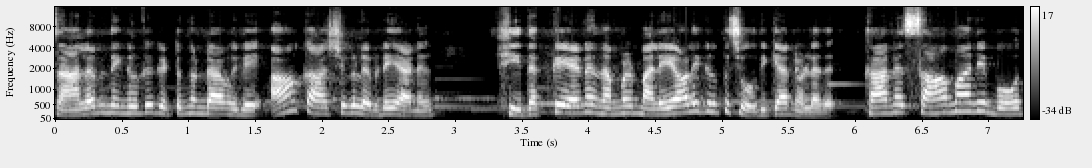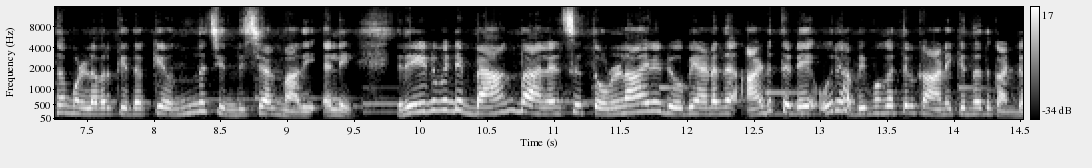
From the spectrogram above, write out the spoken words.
സാലറി നിങ്ങൾക്ക് കിട്ടുന്നുണ്ടാവില്ലേ? ആ കാശുകൾ എവിടെയാണ്? ഇതൊക്കെയാണ് നമ്മൾ മലയാളികൾക്ക് ചോദിക്കാനുള്ളത്. കാരണം സാമാന്യ ബോധമുള്ളവർക്ക് ഇതൊക്കെ ഒന്ന് ചിന്തിച്ചാൽ മതി അല്ലേ? രേണുവിന്റെ ബാങ്ക് ബാലൻസ് തൊള്ളായിരം രൂപയാണെന്ന് അടുത്തിടെ ഒരു അഭിമുഖത്തിൽ കാണിക്കുന്നത് കണ്ടു.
